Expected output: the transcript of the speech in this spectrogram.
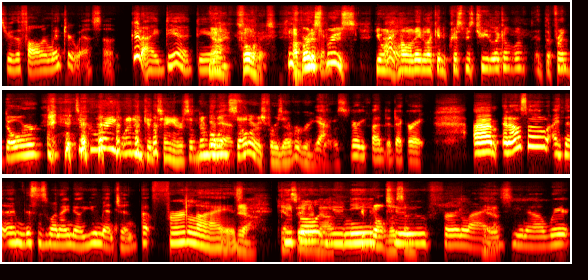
through the fall and winter with. So good idea, dear. Yeah, full of it. He's Alberta thinking. spruce. You want Oh, a holiday looking Christmas tree looking at the front door? It's a great one in containers. It's the number It one is. seller as far as evergreen Yeah. goes. very fun to decorate. Um, and also, I think, and this is one I know you mentioned, but fertilize. Yeah. Can't people, you need don't to listen. fertilize. You know, where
